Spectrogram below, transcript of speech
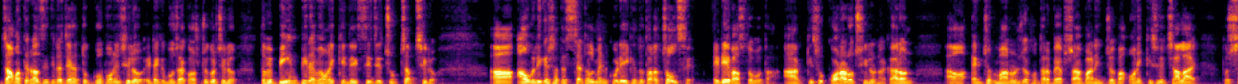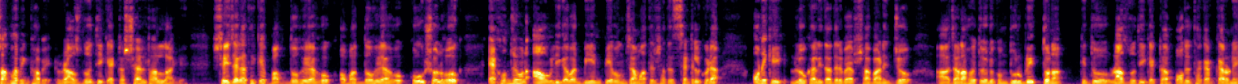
জামাতের রাজনীতিটা যেহেতু গোপনে ছিল, এটাকে বোঝা কষ্ট করছিল। তবে বিএনপির আমি অনেককে দেখছি যে চুপচাপ ছিল। আওয়ামী লীগের সাথে সেটেলমেন্ট করেই কিন্তু তারা চলছে। এটাই বাস্তবতা। আর কিছু করারও ছিল না, কারণ একজন মানুষ যখন তার ব্যবসা, বাণিজ্য বা অনেক কিছু চালায়, তো স্বাভাবিকভাবে রাজনৈতিক একটা শেল্টার লাগে। সেই জায়গা থেকে বাধ্য হইয়া হোক, অবাধ্য হইয়া হোক, কৌশল হোক, এখন যেমন আওয়ামী লীগ আবার বিএনপি এবং জামাতের সাথে সেটেল করে অনেকেই লোকালি তাদের ব্যবসা, বাণিজ্য যারা হয়তো এরকম দুর্বৃত্ত না, কিন্তু রাজনৈতিক একটা পদে থাকার কারণে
